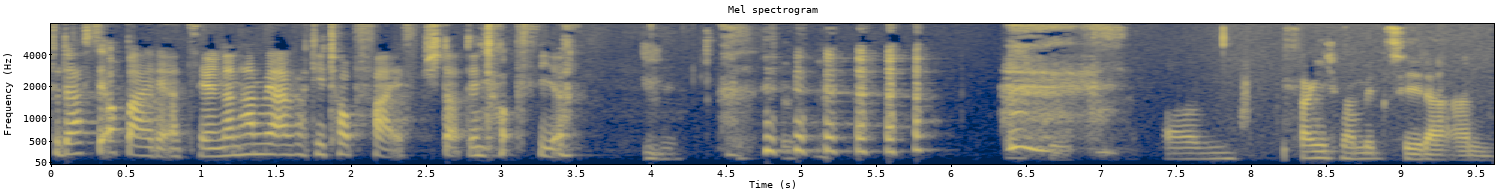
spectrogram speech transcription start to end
Du darfst dir auch beide erzählen. Dann haben wir einfach die Top 5 statt den Top 4. Ähm, Fange ich mal mit Cedar an.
